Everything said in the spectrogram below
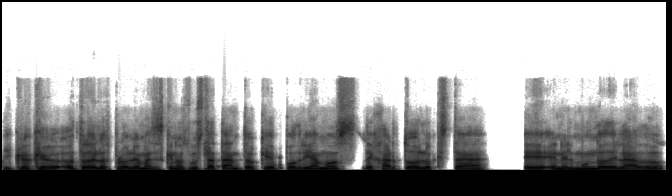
Y creo que otro de los problemas es que nos gusta tanto que podríamos dejar todo lo que está eh, en el mundo de lado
